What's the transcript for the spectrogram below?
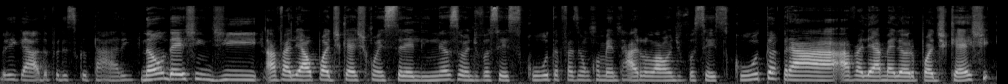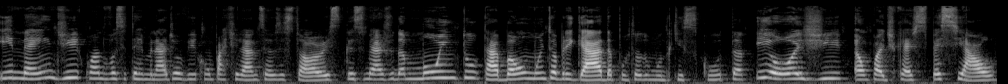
Obrigada por escutarem. Não deixem de avaliar o podcast com estrelinhas, onde você escuta, fazer um comentário lá onde você escuta, pra avaliar melhor o podcast. E nem de, quando você terminar de ouvir, compartilhar nos seus stories, porque isso me ajuda muito, tá bom? Muito obrigada por todo mundo que escuta. E hoje é um podcast especial,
